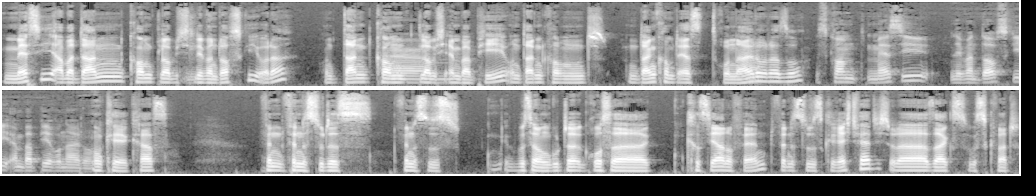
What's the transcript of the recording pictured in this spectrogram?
Messi, aber dann kommt, glaube ich, Lewandowski, oder? Und dann kommt, ähm, glaube ich, Mbappé und dann kommt und dann kommt erst Ronaldo ja. oder so? Es kommt Messi, Lewandowski, Mbappé, Ronaldo. Okay, krass. Find, findest du das, findest du das, du bist ja auch ein guter, großer Cristiano-Fan. Findest du das gerechtfertigt oder sagst du es Quatsch?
